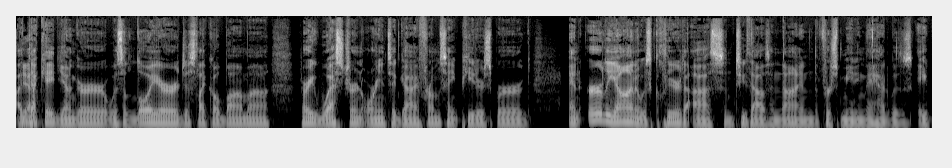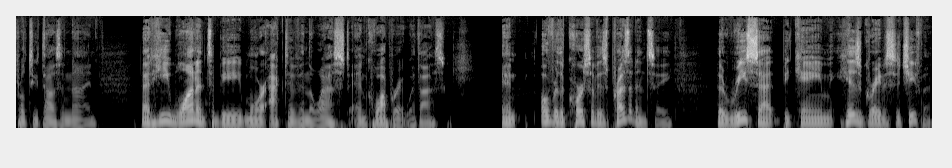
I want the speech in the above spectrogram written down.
a yeah. decade younger, was a lawyer just like Obama, very Western oriented guy from St. Petersburg. And early on, it was clear to us in 2009, the first meeting they had was April 2009, that he wanted to be more active in the West and cooperate with us. And over the course of his presidency, the reset became his greatest achievement.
